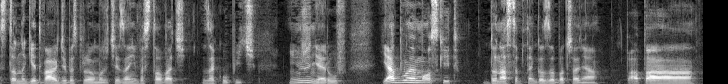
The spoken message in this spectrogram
strony G2, gdzie bez problemu możecie zainwestować, zakupić inżynierów. Ja byłem Moskit, do następnego zobaczenia. Pa, pa!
